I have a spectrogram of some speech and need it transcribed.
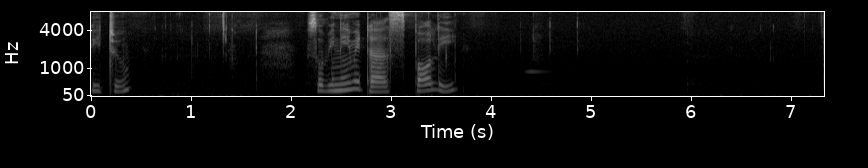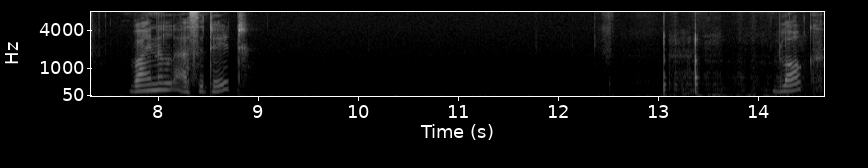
P2. So we name it as poly vinyl acetate block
